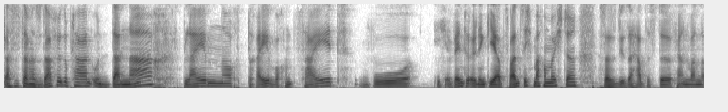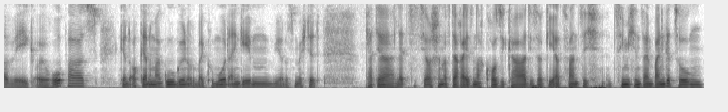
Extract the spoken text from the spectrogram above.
Das ist dann also dafür geplant und danach bleiben noch drei Wochen Zeit, wo ich eventuell den GA20 machen möchte. Das ist also dieser härteste Fernwanderweg Europas. Ihr könnt auch gerne mal googeln oder bei Komoot eingeben, wie ihr das möchtet. Ich hatte ja letztes Jahr schon auf der Reise nach Korsika dieser GA20 ziemlich in seinen Bann gezogen.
